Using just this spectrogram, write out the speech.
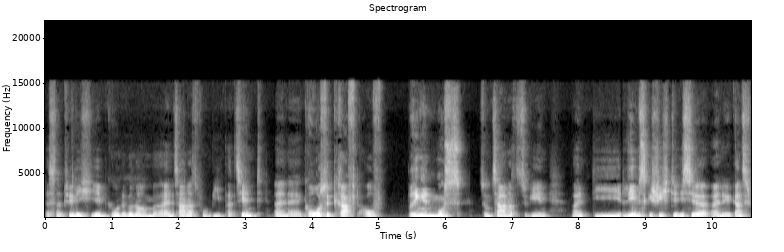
dass natürlich im Grunde genommen ein Zahnarztphobie-Patient eine große Kraft aufbringen muss, zum Zahnarzt zu gehen weil die Lebensgeschichte ist ja eine ganz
